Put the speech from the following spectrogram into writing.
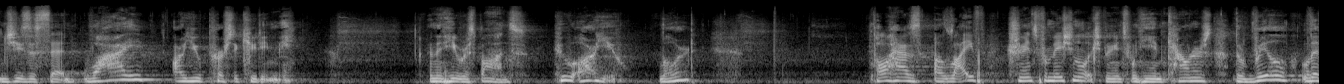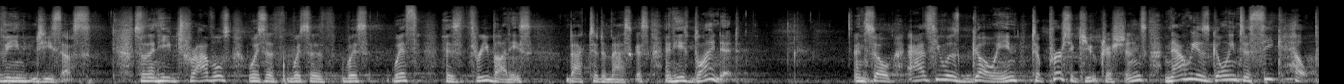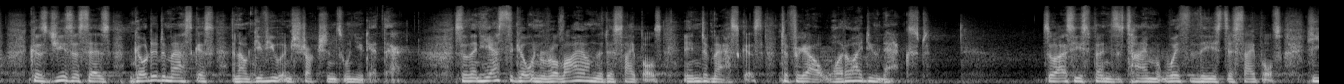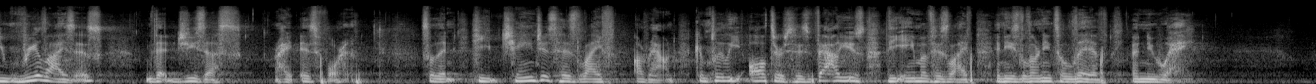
Jesus said, Why are you persecuting me? And then he responds, Who are you, Lord? Paul has a life transformational experience when he encounters the real living Jesus. So then he travels with, with, with, with his three buddies back to Damascus, and he's blinded. And so, as he was going to persecute Christians, now he is going to seek help because Jesus says, Go to Damascus and I'll give you instructions when you get there. So then he has to go and rely on the disciples in Damascus to figure out what do I do next? So, as he spends time with these disciples, he realizes that Jesus, right, is for him. So that he changes his life around, completely alters his values, the aim of his life, and he's learning to live a new way.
